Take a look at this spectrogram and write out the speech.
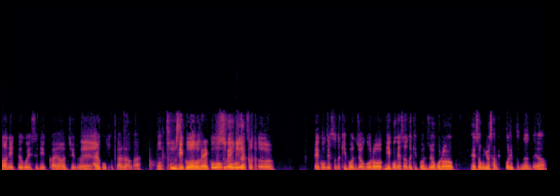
원이 뜨고 있으니까요, 지금. 네. 899달러가. 뭐 품스 미국, 뭐 외국, 외국에서도, 외국에서도 기본적으로, 미국에서도 기본적으로 배송료 30불이 붙는데요.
